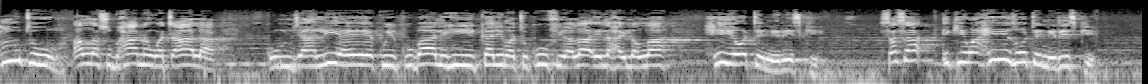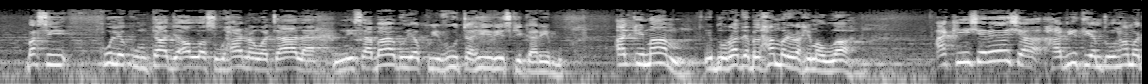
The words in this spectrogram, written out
Mtu Allah Subhanahu wa Ta'ala kumjalia yeye kuikubali hii kalima tukufu ya la ilaha illallah hii yote ni riski. Sasa ikiwa hii zote ni riski basi kule kumtaja Allah Subhanahu wa Ta'ala ni sababu ya kuivuta hii riski karibu. Al-Imam Ibn Rajab al-Hanbali rahimahullah akiisherehesha hadithi ya Mtume Muhammad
